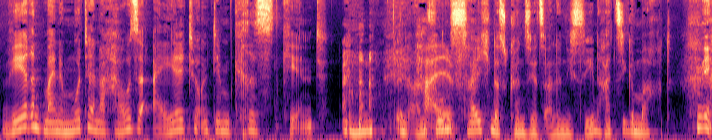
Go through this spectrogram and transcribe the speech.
während meine Mutter nach Hause eilte und dem Christkind In half. Anführungszeichen, das können Sie jetzt alle nicht sehen, hat sie gemacht. Ja.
